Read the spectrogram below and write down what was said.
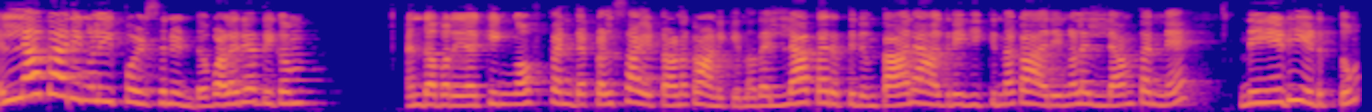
എല്ലാ കാര്യങ്ങളും ഈ പേഴ്സൺ ഉണ്ട്. വളരെയധികം എന്താ പറയുക കിങ് ഓഫ് പെൻഡക്കൾസ് ആയിട്ടാണ് കാണിക്കുന്നത്. എല്ലാ തരത്തിലും താൻ ആഗ്രഹിക്കുന്ന കാര്യങ്ങളെല്ലാം തന്നെ നേടിയെടുത്തും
